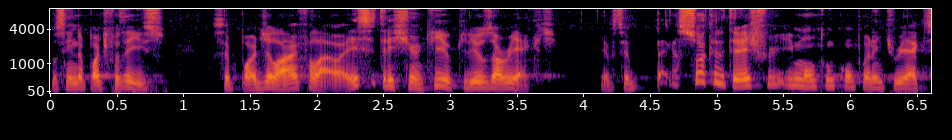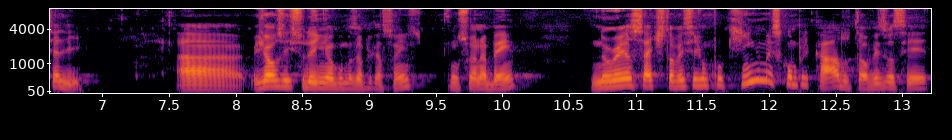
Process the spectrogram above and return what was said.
você ainda pode fazer isso. Você pode ir lá e falar, esse trechinho aqui eu queria usar React. E aí você pega só aquele trecho e monta um componente React ali. Uh, já usei isso daí em algumas aplicações, funciona bem. No Rails 7 talvez seja um pouquinho mais complicado, talvez você,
